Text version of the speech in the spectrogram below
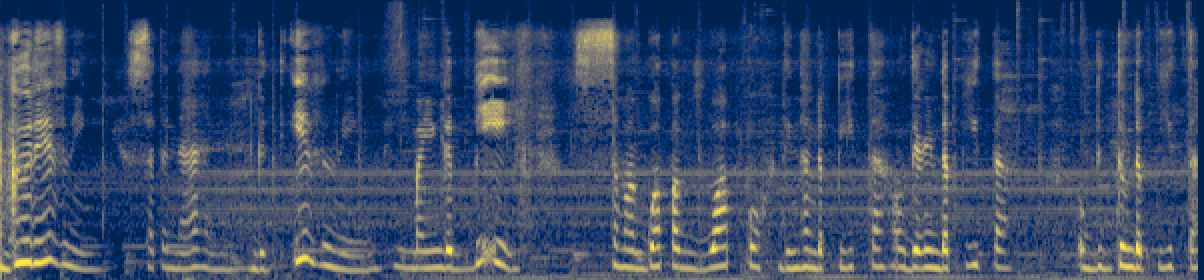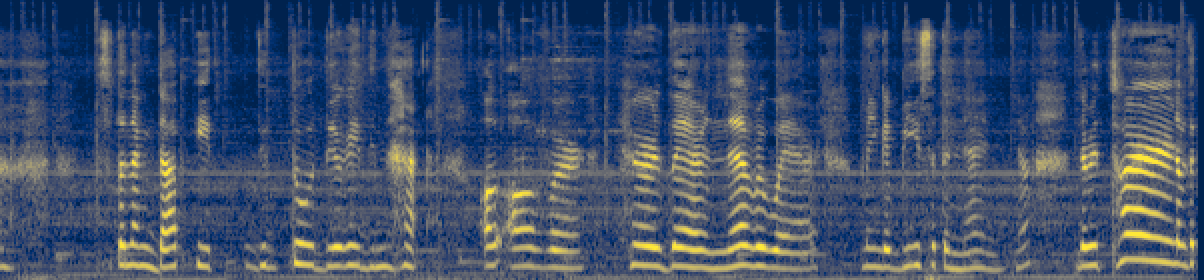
Good evening sa tanan. Good evening. Mayong gabi sa mga gwapag-gwapo dinhang dapita o diring dapita o didtong dapita sa tanang dapit didto diri dinha all over here there and everywhere may gabi sa tanan no? the return of the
